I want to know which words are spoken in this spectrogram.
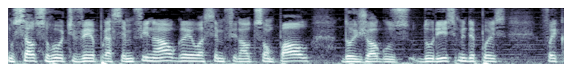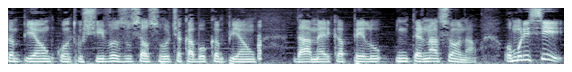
O Celso Roth veio para a semifinal, ganhou a semifinal de São Paulo, dois jogos duríssimos, e depois foi campeão contra o Chivas. O Celso Roth acabou campeão da América pelo Internacional. Ô Murici,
